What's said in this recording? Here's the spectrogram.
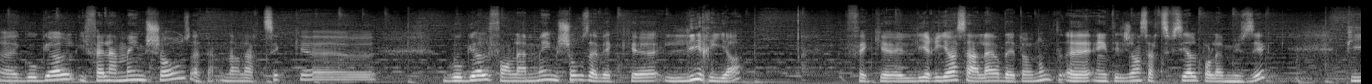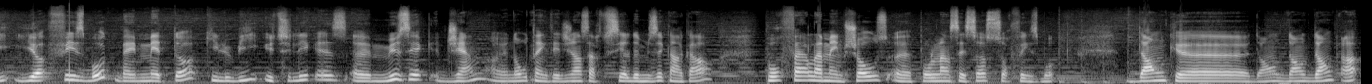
euh, Google, il fait la même chose. Attends, dans l'article, euh, Google font la même chose avec euh, l'IRIA. Fait que l'IRIA, ça a l'air d'être une autre intelligence artificielle pour la musique. Puis il y a Facebook, ben Meta, qui lui utilise Music Gen, une autre intelligence artificielle de musique encore, pour faire la même chose, pour lancer ça sur Facebook. Donc, euh, donc, donc, donc, ah,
